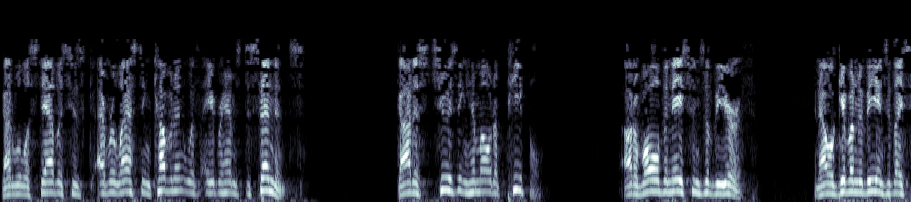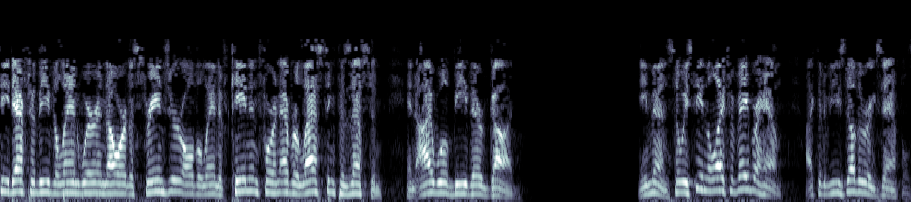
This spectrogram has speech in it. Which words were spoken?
God will establish his everlasting covenant with Abraham's descendants. God is choosing him out a people out of all the nations of the earth. And I will give unto thee and to thy seed after thee the land wherein thou art a stranger, all the land of Canaan, for an everlasting possession, and I will be their God. Amen. So we see in the life of Abraham, I could have used other examples,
